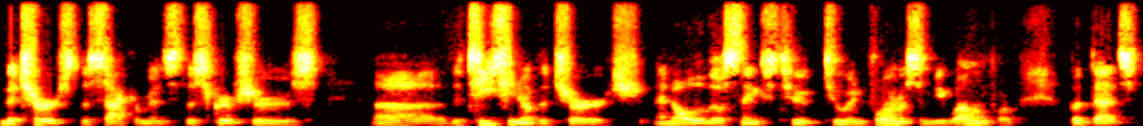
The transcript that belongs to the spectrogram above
the church, the sacraments, the scriptures, uh, the teaching of the church and all of those things to to inform us and be well informed. But that's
